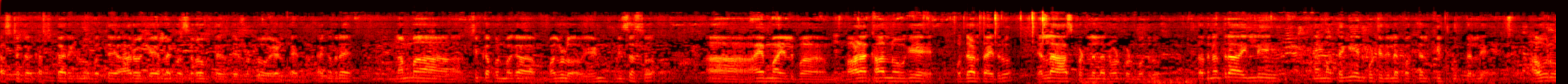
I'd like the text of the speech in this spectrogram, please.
ಕಷ್ಟ ಕಷ್ಟಕಾರಿಗಳು ಮತ್ತೆ ಆರೋಗ್ಯ ಎಲ್ಲ ಕೂಡ ಸರಿ ಹೋಗುತ್ತೆ ಅಂತ ಹೇಳ್ಬಿಟ್ಟು ಹೇಳ್ತಾ ಇದ್ರು. ಯಾಕಂದ್ರೆ ನಮ್ಮ ಚಿಕ್ಕಪ್ಪನ ಮಗ, ಮಗಳು ಹೆಣ್ಣು ಮಿಸ್ಸಸ್ಸು ಆಯಮ್ಮ ಇಲ್ಲಿ ಭಾಳ ಕಾಲು ನೋವಿಗೆ ಒದ್ದಾಡ್ತಾ ಇದ್ರು. ಎಲ್ಲ ಹಾಸ್ಪಿಟಲ್ ಎಲ್ಲ ನೋಡ್ಕೊಂಡು ಬಂದರು ತದನಂತರ ಇಲ್ಲಿ ನಮ್ಮ ತಂಗಿಯನ್ನು ಕೊಟ್ಟಿದ್ದಿಲ್ಲ ಪಕ್ಕದಲ್ಲಿ ಕೀರ್ತಿಗುಪ್ಪದಲ್ಲಿ ಅವರು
